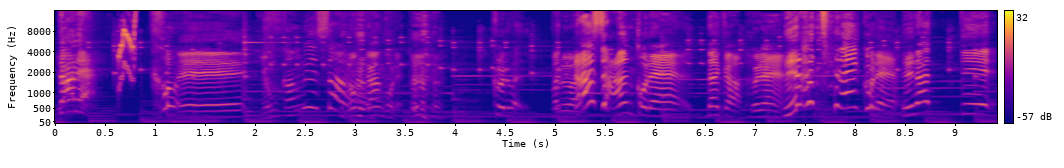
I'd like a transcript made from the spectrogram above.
誰？こえー、4巻れさ四巻これ これはこれは。ラスあんこれ？なんかこれ。狙ってないこれ？狙って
